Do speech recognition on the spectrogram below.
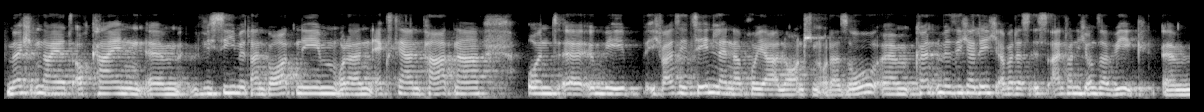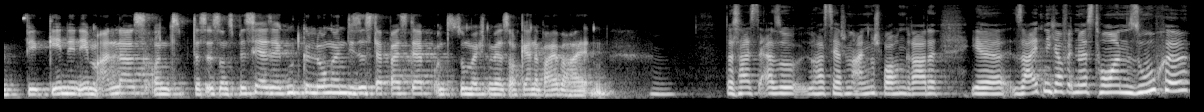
möchten da jetzt auch kein ähm, VC mit an Bord nehmen oder einen externen Partner und äh, irgendwie, ich weiß nicht, zehn Länder pro Jahr launchen oder so. Ähm, könnten wir sicherlich, aber das ist einfach nicht unser Weg. Ähm, wir gehen den eben anders und das ist uns bisher sehr gut gelungen, dieses Step by Step und so möchten wir es auch gerne beibehalten. Das heißt also, du hast ja schon angesprochen gerade, ihr seid nicht auf Investorensuche,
